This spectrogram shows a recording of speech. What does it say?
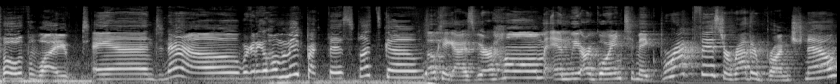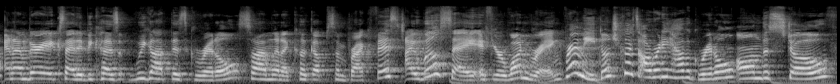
both wiped. And now we're gonna go home and make breakfast. Let's go. Okay guys, we are home and we are going to make breakfast or rather brunch now. And I'm very excited because we got this griddle, so I'm gonna cook up some breakfast. I will say, if you're wondering, Remi, don't you guys already have a griddle on the stove?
